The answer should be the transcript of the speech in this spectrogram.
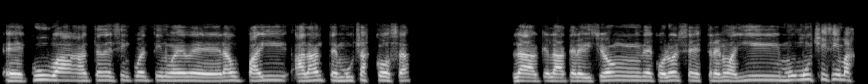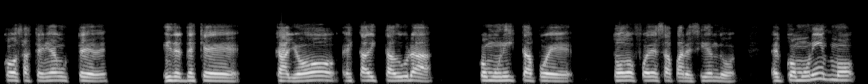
Eh, Cuba antes del 59 era un país adelante en muchas cosas. La, la televisión de color se estrenó allí, muchísimas cosas tenían ustedes. Y desde que cayó esta dictadura comunista, pues todo fue desapareciendo. El comunismo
